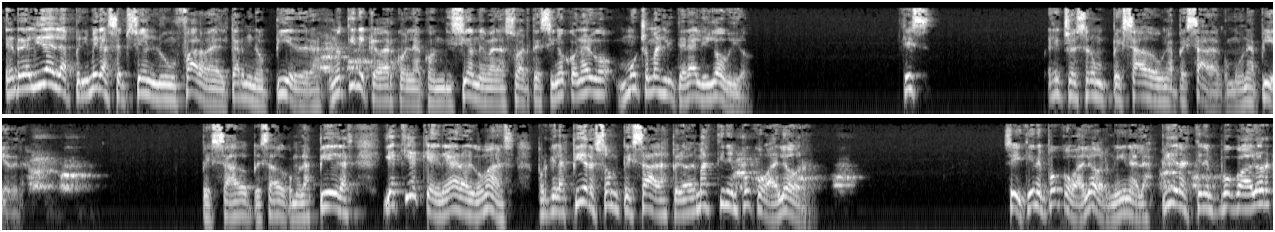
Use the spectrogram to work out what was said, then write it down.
En realidad la primera acepción lunfarda del término piedra no tiene que ver con la condición de mala suerte, sino con algo mucho más literal y obvio, que es el hecho de ser un pesado o una pesada, como una piedra. Pesado, pesado, como las piedras. Y aquí hay que agregar algo más, porque las piedras son pesadas, pero además tienen poco valor. Sí, tienen poco valor, Nina. Las piedras tienen poco valor.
